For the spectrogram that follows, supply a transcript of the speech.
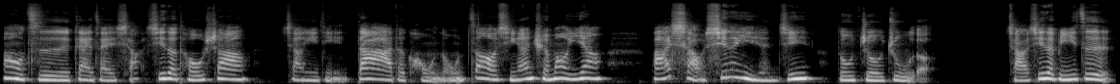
帽子盖在小希的头上，像一顶大的恐龙造型安全帽一样，把小希的眼睛都遮住了。小希的鼻子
